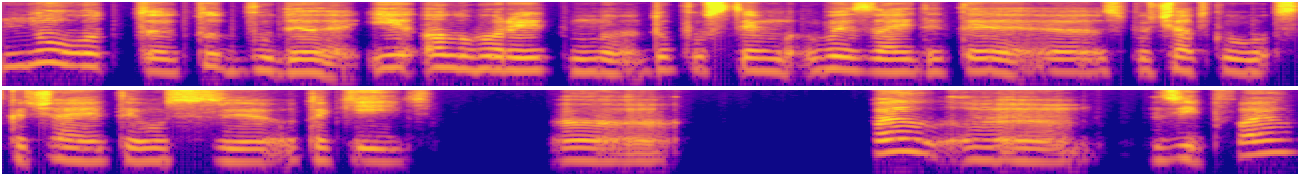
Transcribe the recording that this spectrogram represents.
Ну, от е, тут буде і алгоритм. Допустимо, ви зайдете, спочатку скачаєте ось такий файл, е, zip-файл,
